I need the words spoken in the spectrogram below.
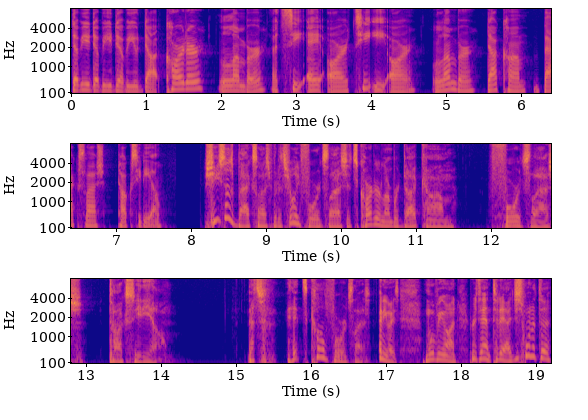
www.carterlumber, that's C A R T E R, lumber.com backslash talkcdl. She says backslash, but it's really forward slash. It's carterlumber.com forward slash talkcdl. That's it's called forward slash. Anyways, moving on. Ruthann, today I just wanted to,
